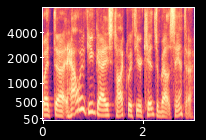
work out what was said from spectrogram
but uh, how have you guys talked with your kids about Santa?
